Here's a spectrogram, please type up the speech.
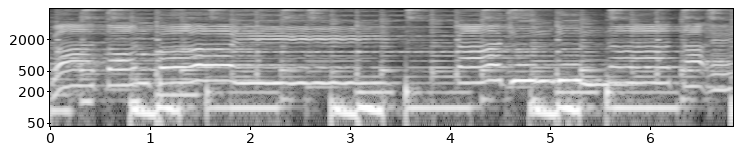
gaton pei. Kajunjuna tak elang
